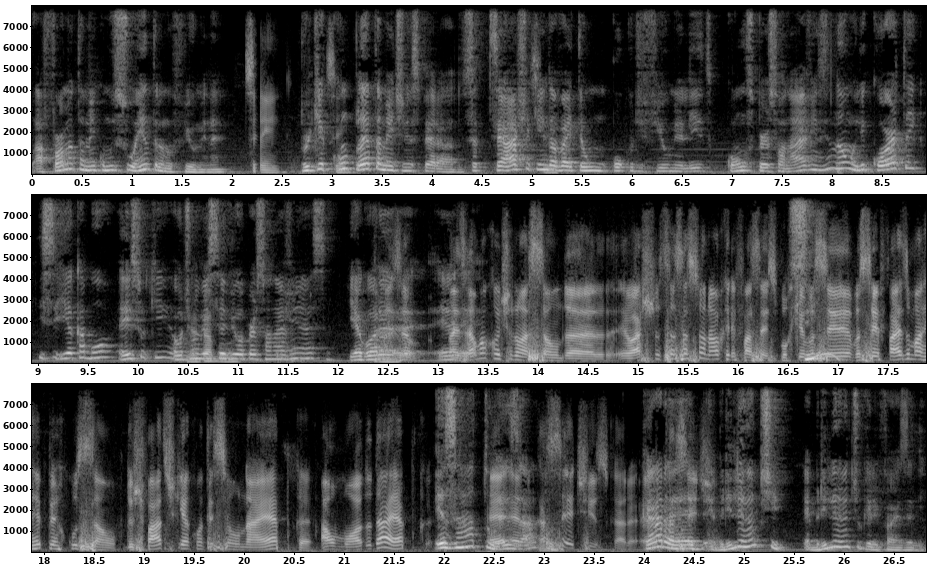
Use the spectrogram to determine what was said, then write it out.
a forma também como isso entra no filme, né? Sim, Porque é Sim. completamente inesperado. Você acha que Sim. ainda vai ter um pouco de filme ali com os personagens? E não, ele corta e, e e acabou. É isso aqui. A última E vez que você acabou. viu a personagem é essa. E agora. Mas é, Mas é uma continuação da. Eu acho sensacional que ele faça isso, porque Sim. você, você faz uma repercussão dos fatos que aconteciam na época ao modo da época. Exato, É, é exato. cacete isso, cara. Cara, é, cacete. é brilhante. É brilhante o que ele faz ali.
